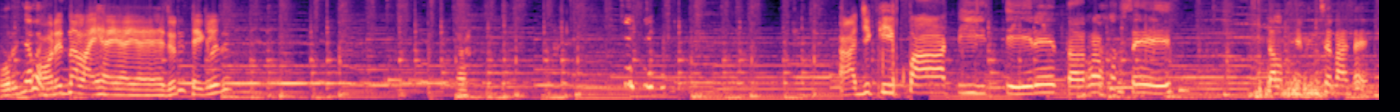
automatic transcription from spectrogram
ઓરિજિનલ જ? ઓરિજિનલ આઈ હાય હાય હાય જોરી થઈ ગયેલી છે आज की पार्टी तेरे तरफ से चल फेमिन से लाटे કોઈ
